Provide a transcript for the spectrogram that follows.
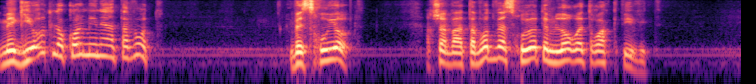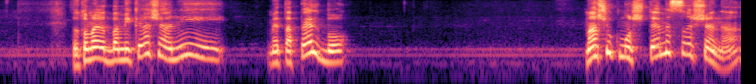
מגיעות לו כל מיני הטבות וזכויות. עכשיו, ההטבות והזכויות הן לא רטרואקטיבית. זאת אומרת, במקרה שאני מטפל בו, משהו כמו 12 שנה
